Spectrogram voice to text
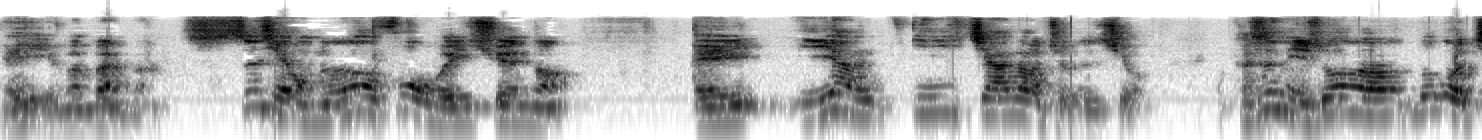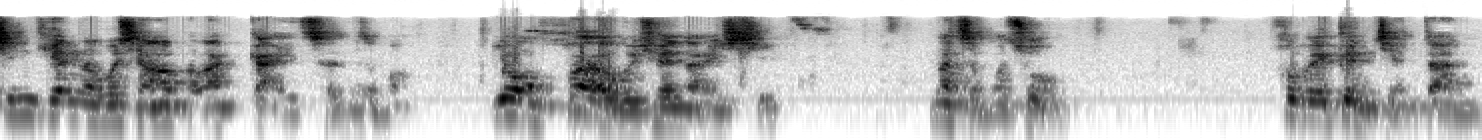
哎，有没有办法？之前我们那个 for 回圈哦，哎，一样一加到九十九。可是你说呢？如果今天呢，我想要把它改成什么？用画回圈来写，那怎么做？会不会更简单？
